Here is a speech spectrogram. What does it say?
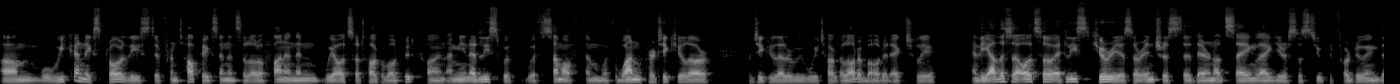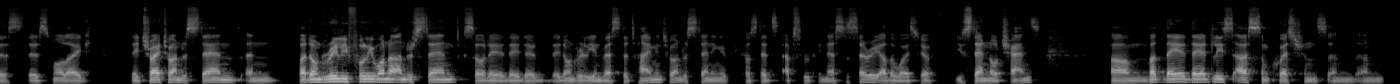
um, we can explore these different topics and it's a lot of fun and then we also talk about bitcoin i mean at least with with some of them with one particular particularly we talk a lot about it actually and the others are also at least curious or interested. They're not saying like you're so stupid for doing this. There's more like they try to understand and but don't really fully want to understand. So they, they they don't really invest the time into understanding it because that's absolutely necessary. Otherwise you have you stand no chance. Um, but they they at least ask some questions and and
